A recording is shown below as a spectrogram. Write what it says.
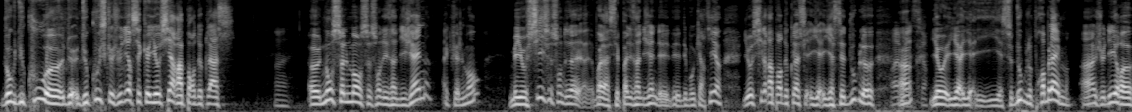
Donc, du coup, euh, du, du coup, ce que je veux dire, c'est qu'il y a aussi un rapport de classe. Ouais. Non seulement ce sont des indigènes actuellement, mais aussi ce sont des. Voilà, c'est pas des indigènes des, des- des beaux quartiers. hein. Il y a aussi le rapport de classe. Il y a, il y a ce double, Ouais, hein, il y a, il y a- il y a- il y a ce double problème. hein. Je veux dire, euh,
